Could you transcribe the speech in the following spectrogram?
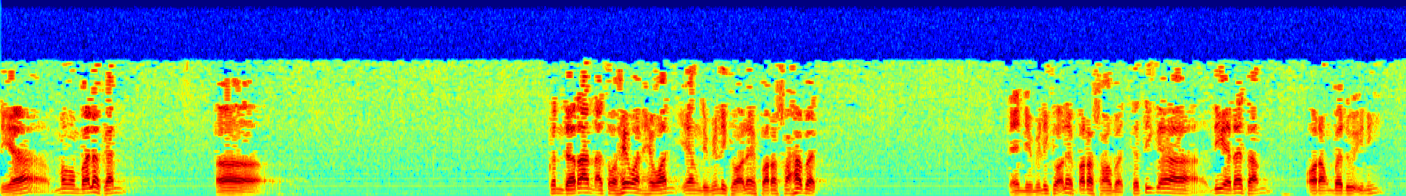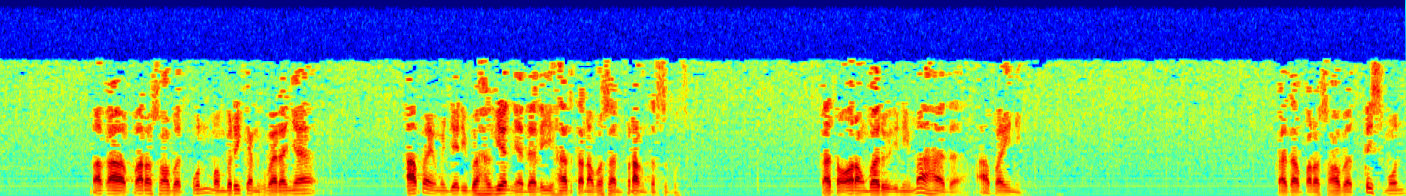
Dia mengembalakan uh, kendaraan atau hewan-hewan yang dimiliki oleh para sahabat. Yang dimiliki oleh para sahabat. Ketika dia datang orang badu ini maka para sahabat pun memberikan kepadanya apa yang menjadi bahagiannya dari harta rampasan perang tersebut. Kata orang baru ini, mahada, apa ini? Kata para sahabat, qismun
